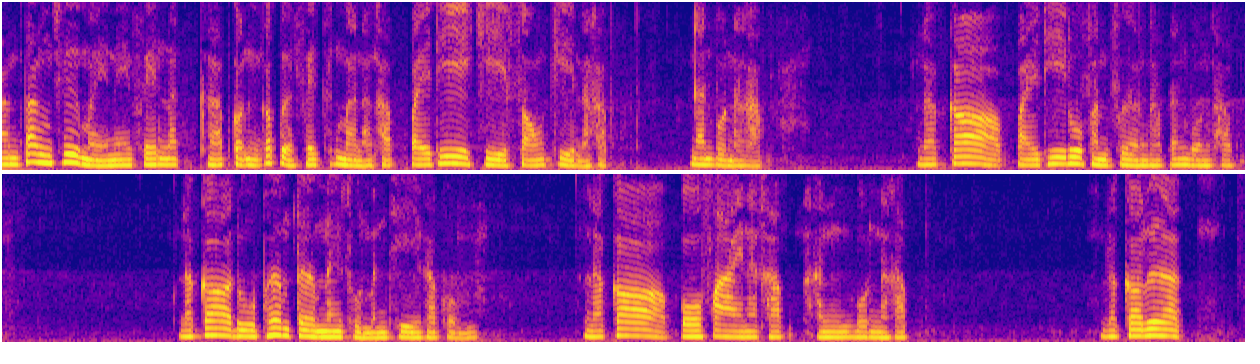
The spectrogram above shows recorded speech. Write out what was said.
ารตั้งชื่อใหม่ในเฟซนะครับ ก่อนอื่นก็เปิดเฟซขึ้นมานะครับ ไปที่ขีดสองขีดนะครับ ด้านบนนะครับ แล้วก็ไปที่รูปฟันเฟืองครับ ด้านบนครับ แล้วก็ดูเพิ่มเติมในศูนย์บัญชีครับผม แล้วก็โปรไฟล์นะครับ อันบนนะครับ แล้วก็เลือกเฟ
